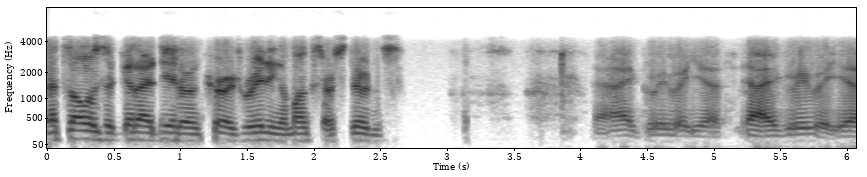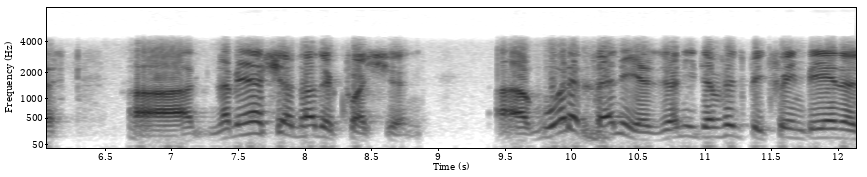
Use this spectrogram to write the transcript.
that's always a good idea to encourage reading amongst our students. I agree with you. I agree with you. Uh, let me ask you another question. Uh, what, if any, is there any difference between being a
